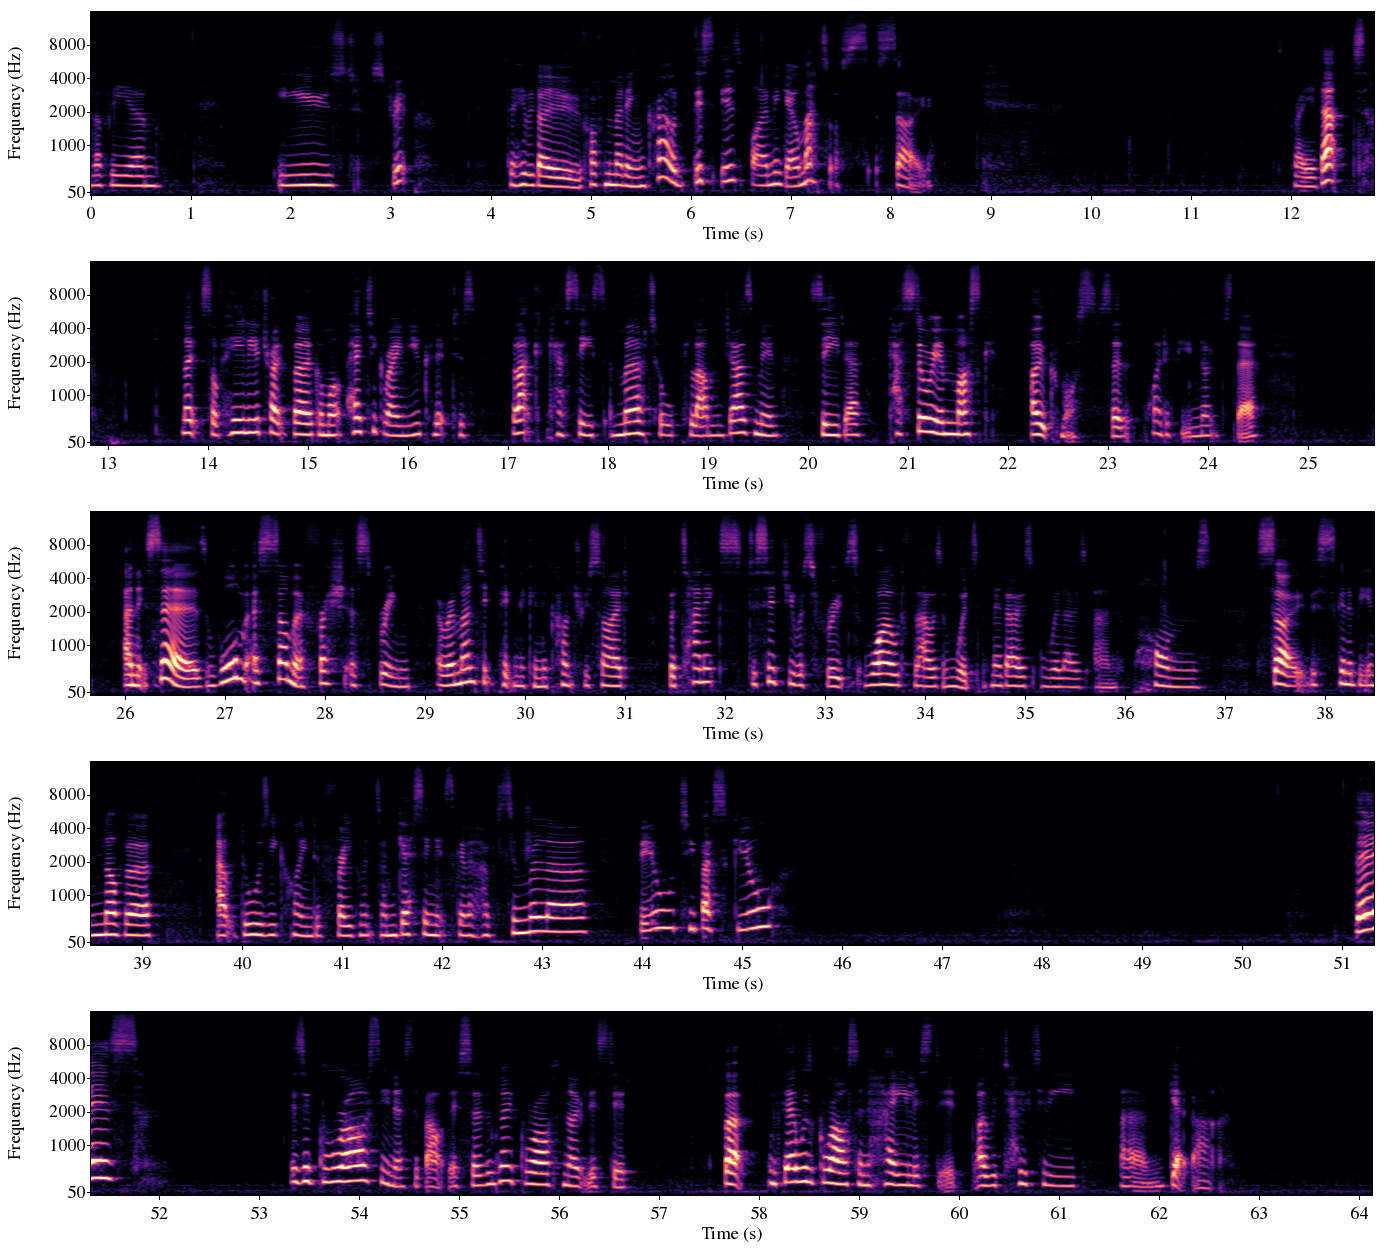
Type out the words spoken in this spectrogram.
lovely um, used strip. So here we go, Far from the Maddening Crowd. This is by Miguel Matos. So, spray that. Notes of heliotrope, bergamot, petitgrain, eucalyptus, black cassis, myrtle, plum, jasmine, cedar, castoreum musk, oak moss. So quite a few notes there. And it says, warm as summer, fresh as spring, a romantic picnic in the countryside, botanics, deciduous fruits, wildflowers and woods, meadows, willows and ponds. So this is going to be another outdoorsy kind of fragrance. I'm guessing it's going to have similar feel to Bascule. There's there's a grassiness about this, so there's no grass note listed. But if there was grass and hay listed, I would totally um, get that.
